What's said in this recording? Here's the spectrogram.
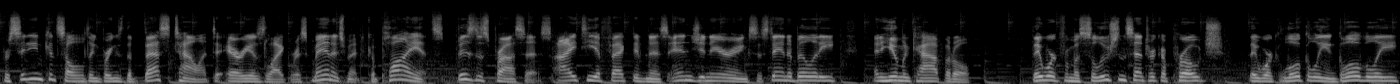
Prosidian Consulting brings the best talent to areas like risk management, compliance, business process, IT effectiveness, engineering, sustainability, and human capital. They work from a solution centric approach, they work locally and globally,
